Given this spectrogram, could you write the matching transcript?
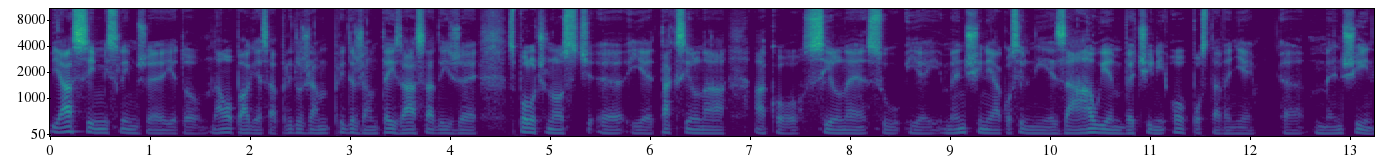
Ja si myslím, že je to naopak. Ja sa pridržam, pridržam tej zásady, že spoločnosť je tak silná, ako silné sú jej menšiny, ako silný je záujem väčšiny o postavenie menšín.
